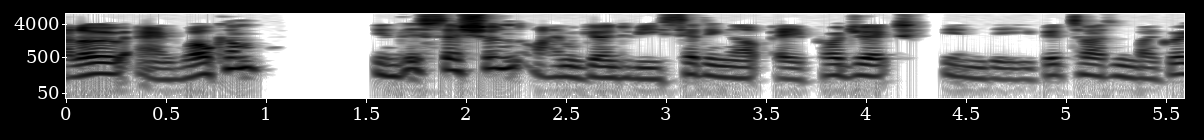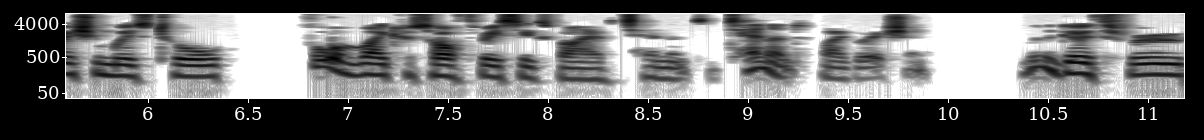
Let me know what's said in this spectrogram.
Hello and welcome. In this session, I'm going to be setting up a project in the BitTitan MigrationWiz tool for Microsoft 365 tenant to tenant migration. I'm going to go through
